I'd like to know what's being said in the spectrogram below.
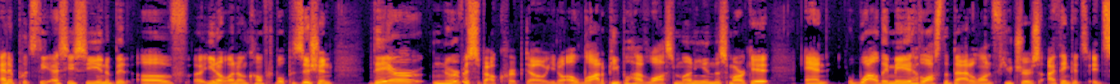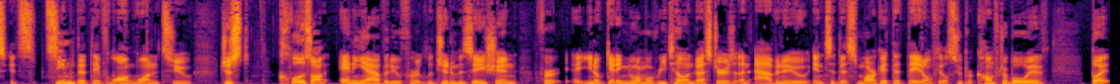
and it puts the SEC in a bit of uh, you know an uncomfortable position. They're nervous about crypto. You know, a lot of people have lost money in this market, and while they may have lost the battle on futures, I think it's it's it's seemed that they've long wanted to just close off any avenue for legitimization for you know getting normal retail investors an avenue into this market that they don't feel super comfortable with but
